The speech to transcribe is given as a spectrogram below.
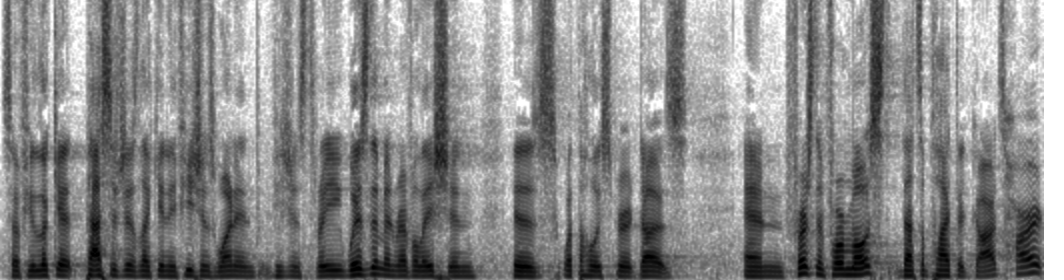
So if you look at passages like in Ephesians 1 and Ephesians 3, wisdom and revelation is what the Holy Spirit does. And first and foremost, that's applied to God's heart.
